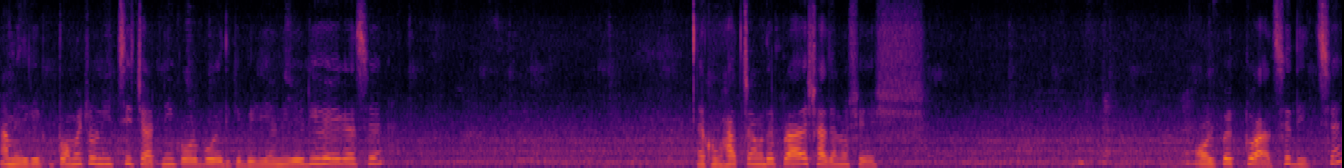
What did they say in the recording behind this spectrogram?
আমি এদিকে একটু টমেটো নিচ্ছি, চাটনি করব, এদিকে বিরিয়ানি রেডি হয়ে গেছে। দেখো, ভাতটা আমাদের প্রায় সাজানো শেষ। অল্প একটু আছে, দিচ্ছে।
